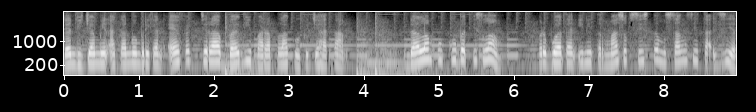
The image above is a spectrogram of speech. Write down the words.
dan dijamin akan memberikan efek jerah bagi para pelaku kejahatan. Dalam ukubat Islam, Perbuatan ini termasuk sistem sanksi takzir.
